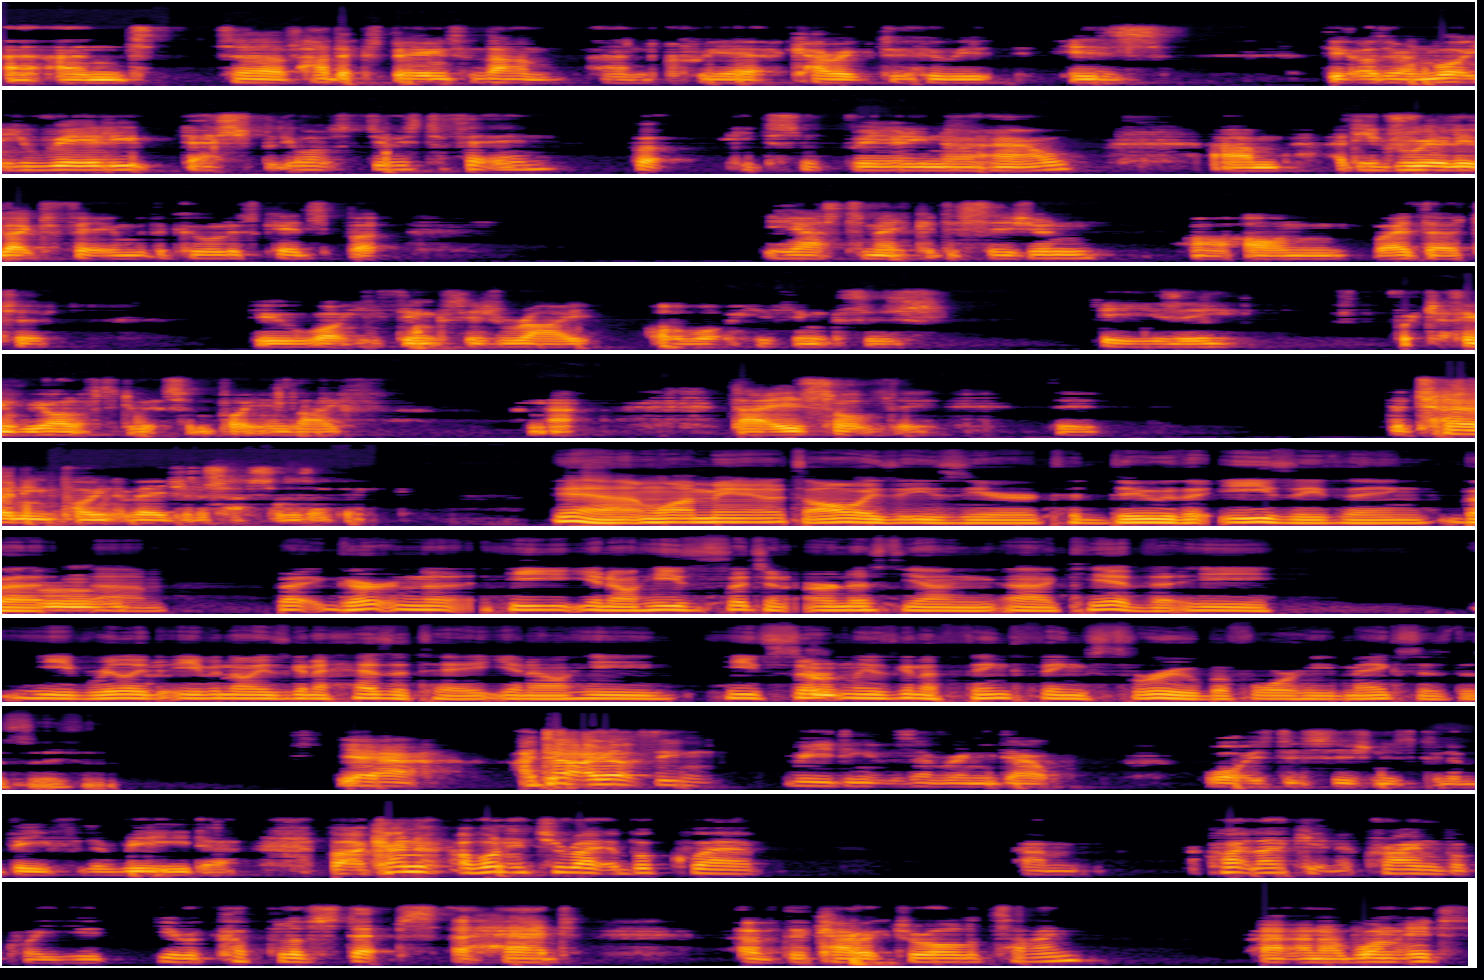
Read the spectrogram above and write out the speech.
and to have had experience with that and create a character who is the other, and what he really desperately wants to do is to fit in, but he doesn't really know how. Um, and he'd really like to fit in with the coolest kids, but he has to make a decision on whether to do what he thinks is right or what he thinks is easy, which I think we all have to do at some point in life, and that that is sort of the the, the turning point of Age of Assassins, I think. Yeah, well, I mean, it's always easier to do the easy thing, but mm. um, but Girton, he, you know, he's such an earnest young uh, kid that he he really, even though he's going to hesitate, you know, he he certainly is going to think things through before he makes his decision. Yeah, I don't, I don't think reading it there's ever any doubt what his decision is going to be for the reader. But I kind of I wanted to write a book where um, I quite like it in a crime book where you you're a couple of steps ahead of the character all the time, and I wanted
